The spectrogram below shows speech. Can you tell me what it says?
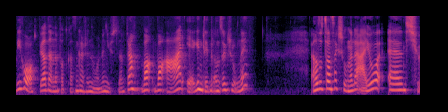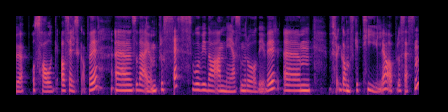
vi håper jo at denne podkasten kanskje når noen jusstudenter. Hva, hva er egentlig transaksjoner? Altså, transaksjoner det er jo eh, kjøp og salg av selskaper. Eh, så det er jo en prosess hvor vi da er med som rådgiver eh, ganske tidlig av prosessen.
